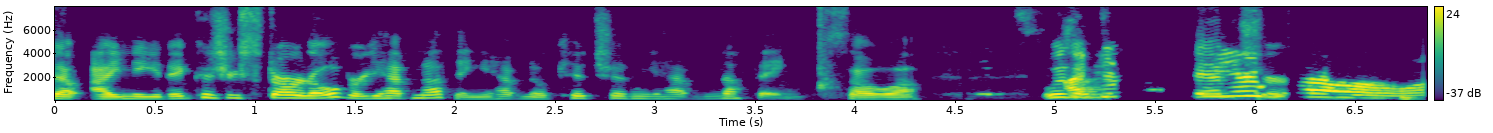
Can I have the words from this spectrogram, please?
that I needed because you start over, you have nothing, you have no kitchen, you have nothing. So uh, it was a good adventure. Ago,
